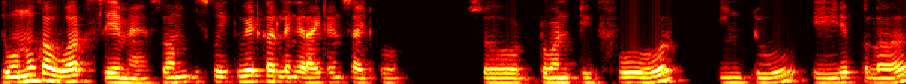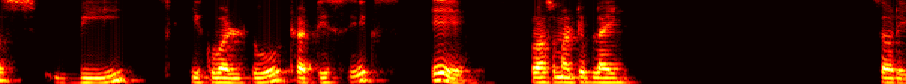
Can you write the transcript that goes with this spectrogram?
दोनों का वर्क सेम है। सो so हम इसको इक्वेट कर लेंगे राइट हैंड साइड को। So twenty four into A plus B thirty six A cross multiply sorry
